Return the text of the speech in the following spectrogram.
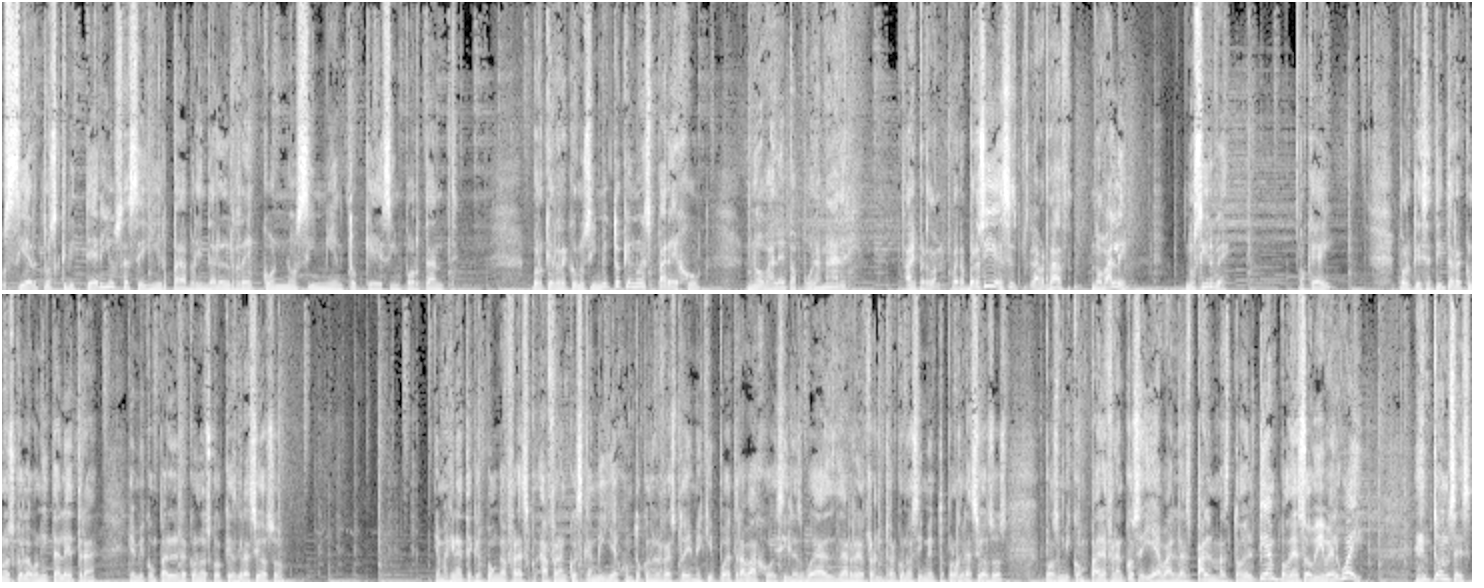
ciertos criterios a seguir para brindar el reconocimiento que es importante. Porque el reconocimiento que no es parejo no vale para pura madre. Ay, perdón. Bueno, pero sí, esa es la verdad. No vale. No sirve. ¿Ok? Porque si a ti te reconozco la bonita letra y a mi compadre le reconozco que es gracioso, Imagínate que ponga a Franco Escamilla junto con el resto de mi equipo de trabajo. Y si les voy a dar reconocimiento por graciosos, pues mi compadre Franco se lleva las palmas todo el tiempo. De eso vive el güey. Entonces,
